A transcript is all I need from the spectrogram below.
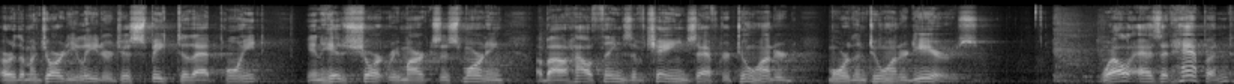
or the majority leader just speak to that point in his short remarks this morning about how things have changed after 200, more than 200 years. Well, as it happened,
